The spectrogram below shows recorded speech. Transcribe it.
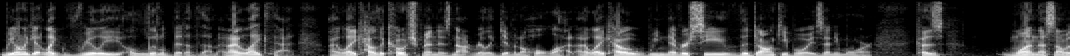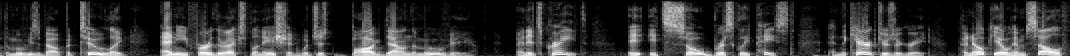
we only get like really a little bit of them. And I like that. I like how the coachman is not really given a whole lot. I like how we never see the donkey boys anymore. Because one, that's not what the movie's about, but two, like any further explanation would just bog down the movie. And it's great. It, it's so briskly paced, and the characters are great. Pinocchio himself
